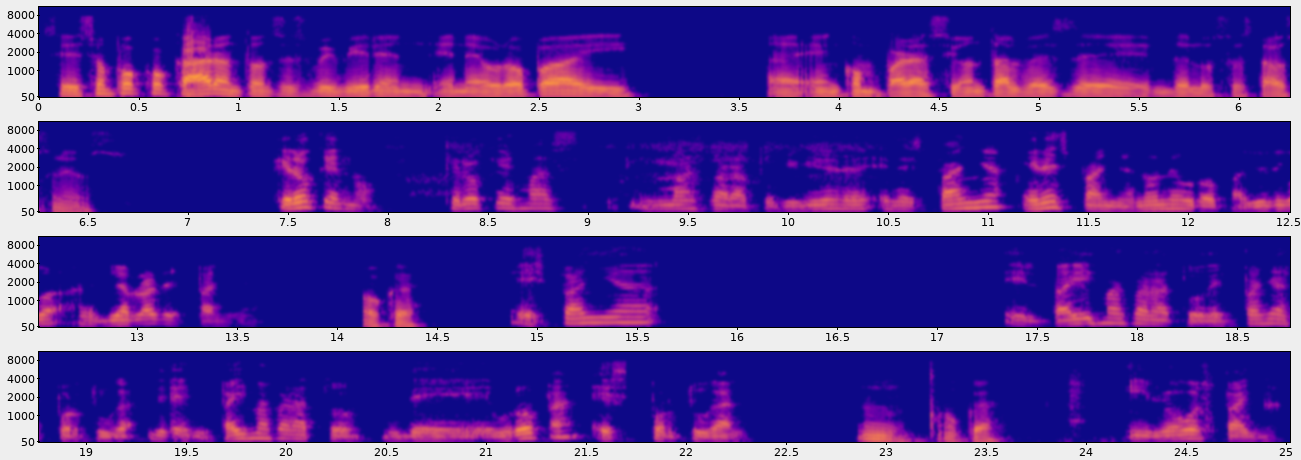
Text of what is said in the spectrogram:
Sí, es un poco caro entonces vivir en, en Europa y eh, en comparación tal vez de, de, los Estados Unidos. Creo que no. Creo que es más, más barato vivir en, en, España, en España, no en Europa. Yo digo, voy a hablar de España. Ok. España, el país más barato de España es Portugal. El país más barato de Europa es Portugal. Mm, ok. Y luego España.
